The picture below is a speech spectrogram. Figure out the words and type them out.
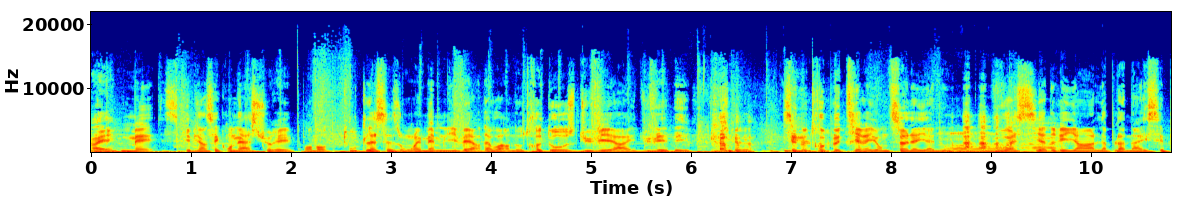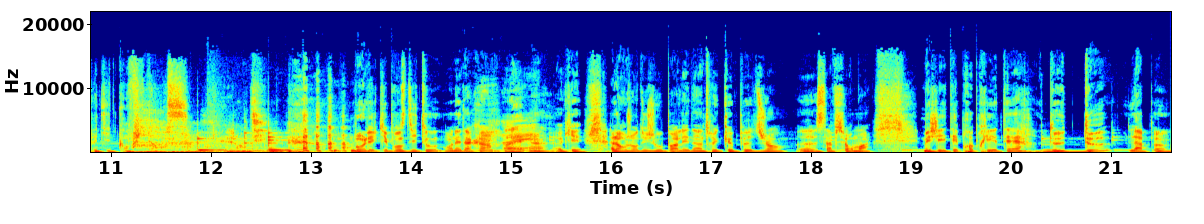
Oui. Mais ce qui est bien, c'est qu'on est assuré pendant toute la saison et même l'hiver d'avoir notre dose d'UVA et d'UVB. Parce que c'est notre petit rayon de soleil à nous. Voici Adrien Laplana et ses petites confidences. C'est gentil. Bon, l'équipe, on se dit tout, on est d'accord Ouais. Hein ok. Alors aujourd'hui, je vais vous parler d'un truc que peu de gens euh, savent sur moi. Mais j'ai été propriétaire de deux lapins.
